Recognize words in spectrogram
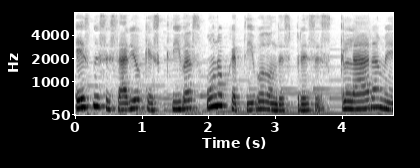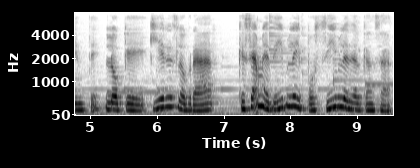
es necesario que escribas un objetivo donde expreses claramente lo que quieres lograr que sea medible y posible de alcanzar.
